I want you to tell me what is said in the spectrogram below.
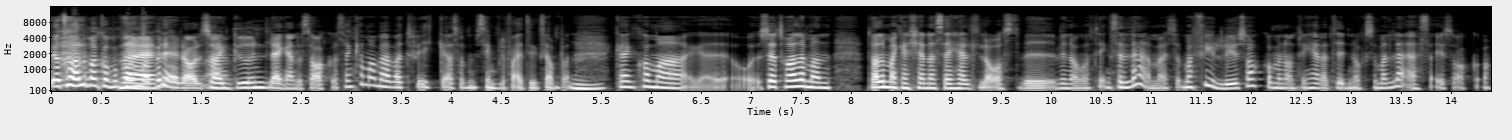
Jag tror aldrig man kommer komma på det då, så här Nej. grundläggande saker. Sen kan man behöva tweaka som Simplify till exempel. Mm. Kan komma, eh, så jag tror aldrig man, jag tror aldrig man kan känna sig helt låst vid, vid någonting. Sen lär man sig, man fyller ju saker med någonting hela tiden också, man lär sig ju saker.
